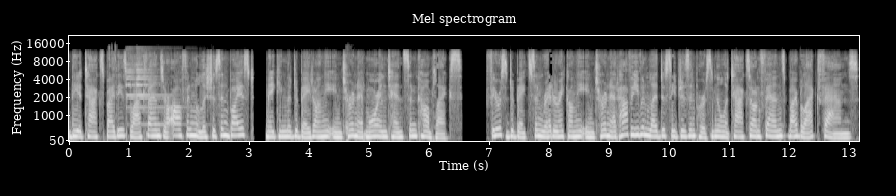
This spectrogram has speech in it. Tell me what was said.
The attacks by these black fans are often malicious and biased, making the debate on the internet more intense and complex. Fierce debates and rhetoric on the internet have even led to sieges and personal attacks on fans by black fans.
